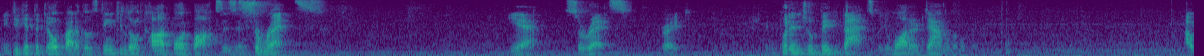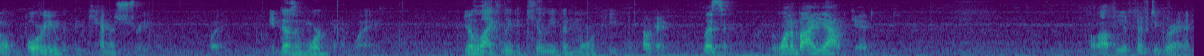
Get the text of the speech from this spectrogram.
We need to get the dope out of those dinky little cardboard boxes and. Surretts. Yeah, Surretts. Great. We can put it into a big vat so we can water it down a little bit. I won't bore you with the chemistry, but it doesn't work that way. You're likely to kill even more people. Okay, listen. We want to buy you out, kid. I'll offer you 50 grand.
